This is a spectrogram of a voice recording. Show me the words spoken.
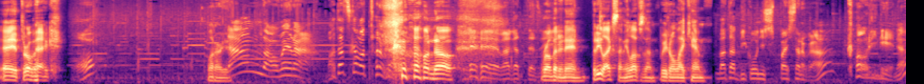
Hey, throwback. What are you? なんだおめえらまた捕まったのか Oh no. 分かったぜ Rubbing it in. But he likes them. He loves them. We don't like him. また尾行に失敗したのか懲りねえな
